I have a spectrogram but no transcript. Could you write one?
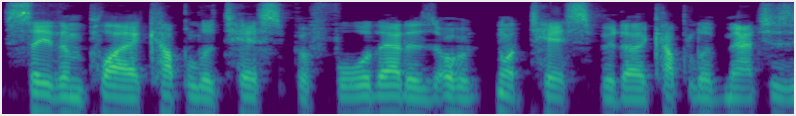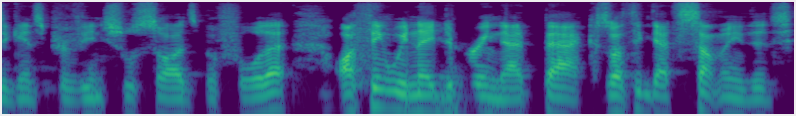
see them play a couple of tests before that, as or not tests, but a couple of matches against provincial sides before that. I think we need to bring that back because I think that's something that's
